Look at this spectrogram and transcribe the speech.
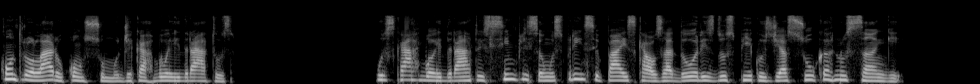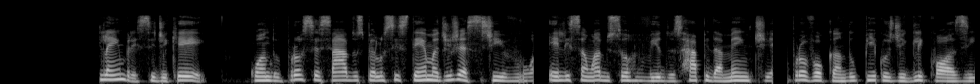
Controlar o consumo de carboidratos. Os carboidratos simples são os principais causadores dos picos de açúcar no sangue. Lembre-se de que, quando processados pelo sistema digestivo, eles são absorvidos rapidamente, provocando picos de glicose.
